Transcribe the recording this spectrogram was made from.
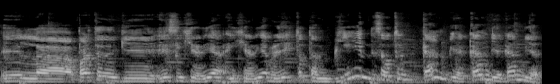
Eh, la parte de que es ingeniería, ingeniería de proyecto también, esa cuestión cambia, cambia, cambia.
